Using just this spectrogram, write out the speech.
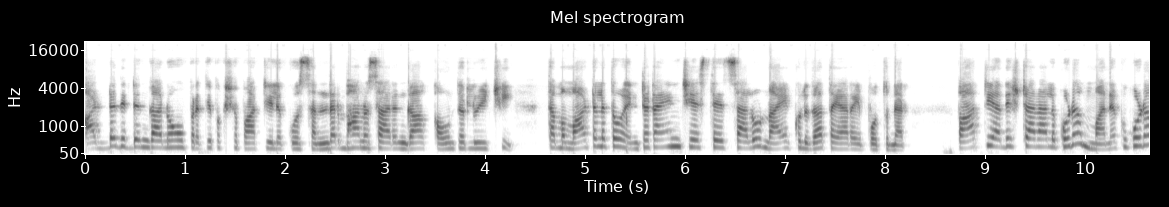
అడ్డదిడ్డంగానూ ప్రతిపక్ష పార్టీలకు సందర్భానుసారంగా కౌంటర్లు ఇచ్చి తమ మాటలతో ఎంటర్టైన్ చేస్తే చాలు నాయకులుగా తయారైపోతున్నారు. పార్టీ అధిష్టానాలు కూడా మనకు కూడా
